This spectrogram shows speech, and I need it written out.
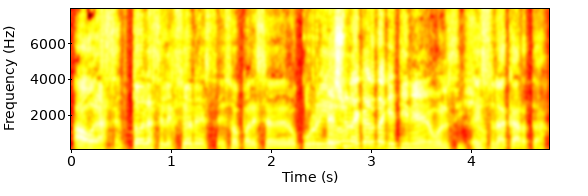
Ahora aceptó las elecciones, eso parece haber ocurrido. Es una carta que tiene en el bolsillo. Es una carta.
